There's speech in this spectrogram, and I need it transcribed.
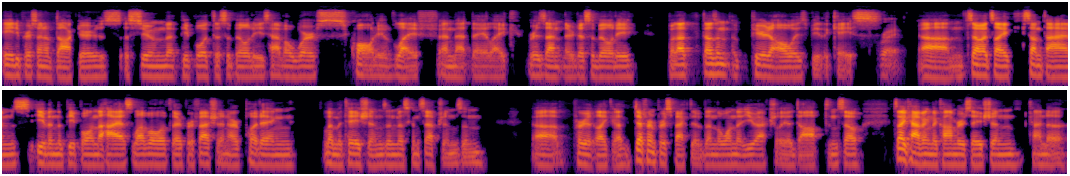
80% of doctors assume that people with disabilities have a worse quality of life and that they like resent their disability, but that doesn't appear to always be the case. Right. Um, so it's like sometimes even the people in the highest level of their profession are putting limitations and misconceptions and uh, per like a different perspective than the one that you actually adopt. And so it's like having the conversation kind of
